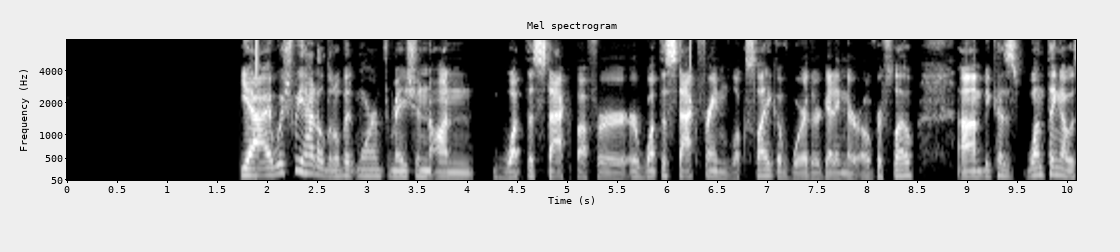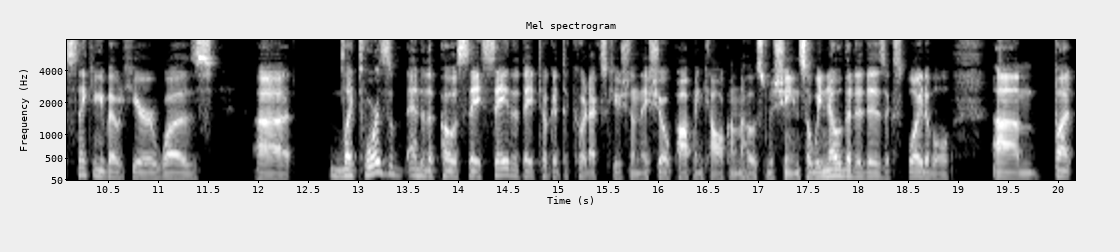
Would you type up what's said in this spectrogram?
Yeah, I wish we had a little bit more information on what the stack buffer or what the stack frame looks like of where they're getting their overflow. Um, because one thing I was thinking about here was uh, like towards the end of the post, they say that they took it to code execution and they show popping calc on the host machine. So we know that it is exploitable. Um, but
